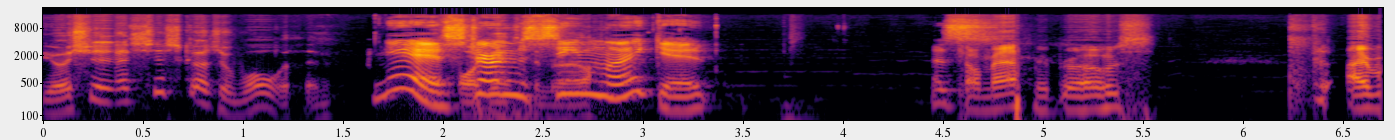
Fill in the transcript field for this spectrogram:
Yoshi, let's just go to war with him. Yeah, it's starting to Against him, seem like it. That's, Come at me, bros. I'm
